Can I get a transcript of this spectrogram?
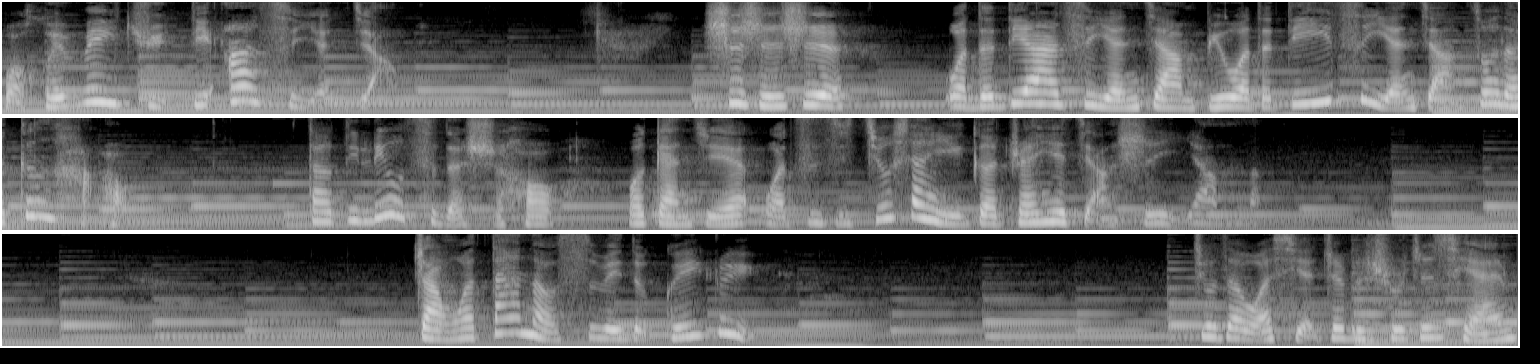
我会畏惧第二次演讲。事实是，我的第二次演讲比我的第一次演讲做得更好。到第六次的时候。我感觉我自己就像一个专业讲师一样了。掌握大脑思维的规律。就在我写这本书之前，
